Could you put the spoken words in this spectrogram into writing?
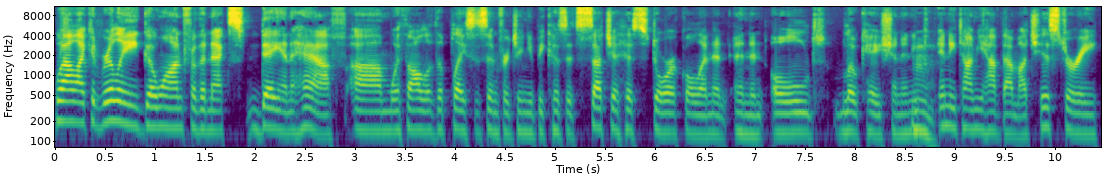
Well, I could really go on for the next day and a half um, with all of the places in Virginia because it's such a historical and an, and an old location. Any anytime you have that much history,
